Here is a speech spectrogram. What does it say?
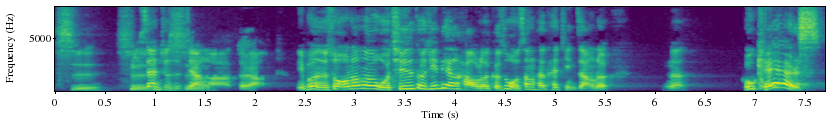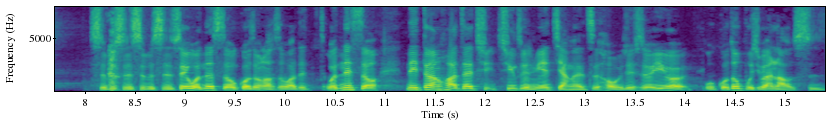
是，是比赛就是这样啊，对啊，你不能说哦，那么我其实都已经练好了，可是我上台太紧张了，那 Who cares？是不是？是不是？所以我那时候国中老师，我在我那时候那段话在群群组里面讲了之后，我就说，因为我国中补习班老师。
